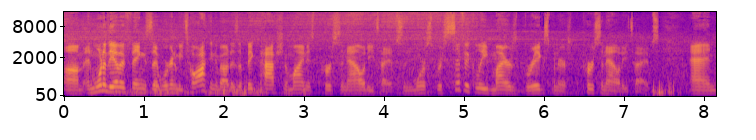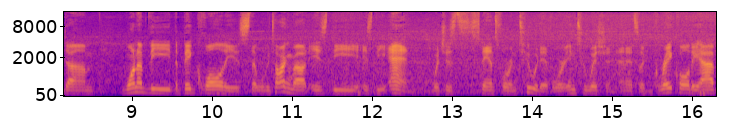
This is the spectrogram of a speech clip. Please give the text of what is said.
Um, and one of the other things that we're going to be talking about is a big passion of mine is personality types, and more specifically Myers-Briggs personality types. And um, one of the, the big qualities that we'll be talking about is the is the N, which is stands for intuitive or intuition, and it's a great quality to have.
